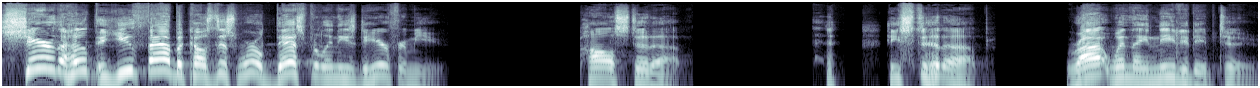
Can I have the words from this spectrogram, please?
Share the hope that you found because this world desperately needs to hear from you. Paul stood up. he stood up right when they needed him to.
